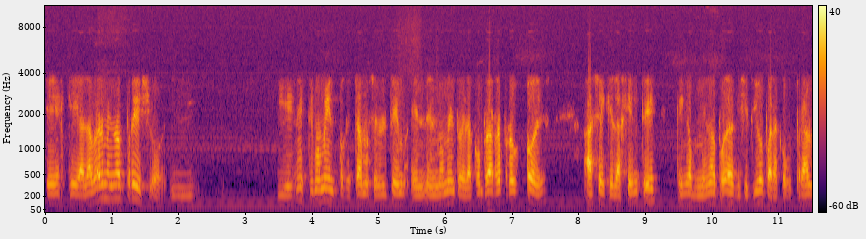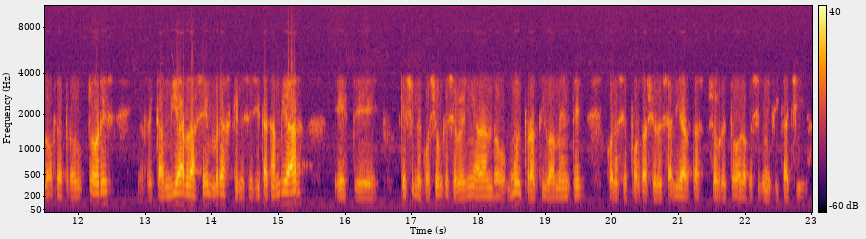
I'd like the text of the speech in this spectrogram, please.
es que al haber menor precio y, en este momento que estamos en el tema, en el momento de la compra de reproductores, hace que la gente tenga menor poder adquisitivo para comprar los reproductores, recambiar las hembras que necesita cambiar, este, que es una ecuación que se venía dando muy proactivamente con las exportaciones abiertas, sobre todo lo que significa China.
